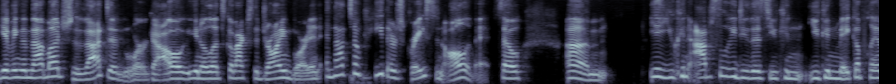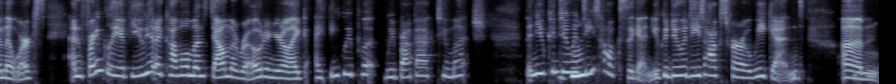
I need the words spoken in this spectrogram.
giving them that much. So that didn't work out. You know, let's go back to the drawing board. And, and that's okay. There's grace in all of it. So, um, yeah, you can absolutely do this. You can you can make a plan that works. And frankly, if you get a couple months down the road and you're like, I think we put we brought back too much, then you can do mm-hmm. a detox again. You can do a detox for a weekend, um,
